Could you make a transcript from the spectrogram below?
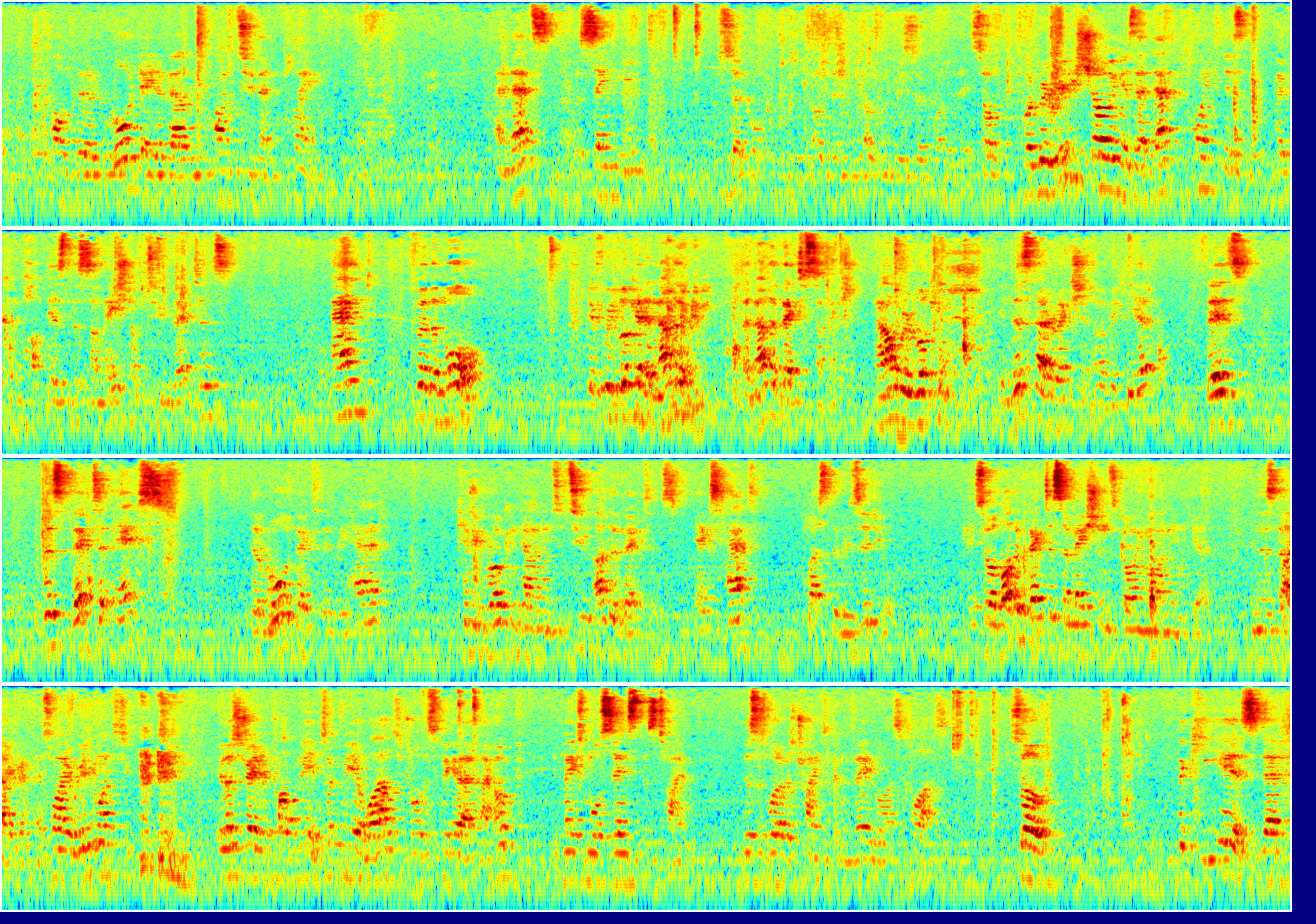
of the raw data value onto that plane. Okay? And that's the same blue circle, the open, the open blue circle over there. So what we're really showing is that that point is the, is the summation of two vectors. And furthermore, if we look at another, another vector summation, now we're looking in this direction over here, there's this vector x the raw vector that we had can be broken down into two other vectors, x hat plus the residual. Okay, so a lot of vector summations going on in here, in this diagram. That's why I really wanted to illustrate it properly. It took me a while to draw this figure. I hope it makes more sense this time. This is what I was trying to convey last class. So the key is that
